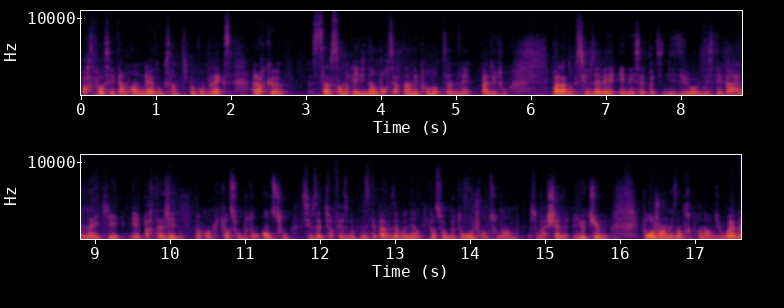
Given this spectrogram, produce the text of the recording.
parfois c'est des termes anglais donc c'est un petit peu complexe, alors que ça semble évident pour certains, mais pour d'autres ça ne l'est pas du tout. Voilà, donc si vous avez aimé cette petite vidéo, n'hésitez pas à liker et partager en cliquant sur le bouton en dessous si vous êtes sur Facebook. N'hésitez pas à vous abonner en cliquant sur le bouton rouge en dessous sur ma chaîne YouTube pour rejoindre les entrepreneurs du web.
